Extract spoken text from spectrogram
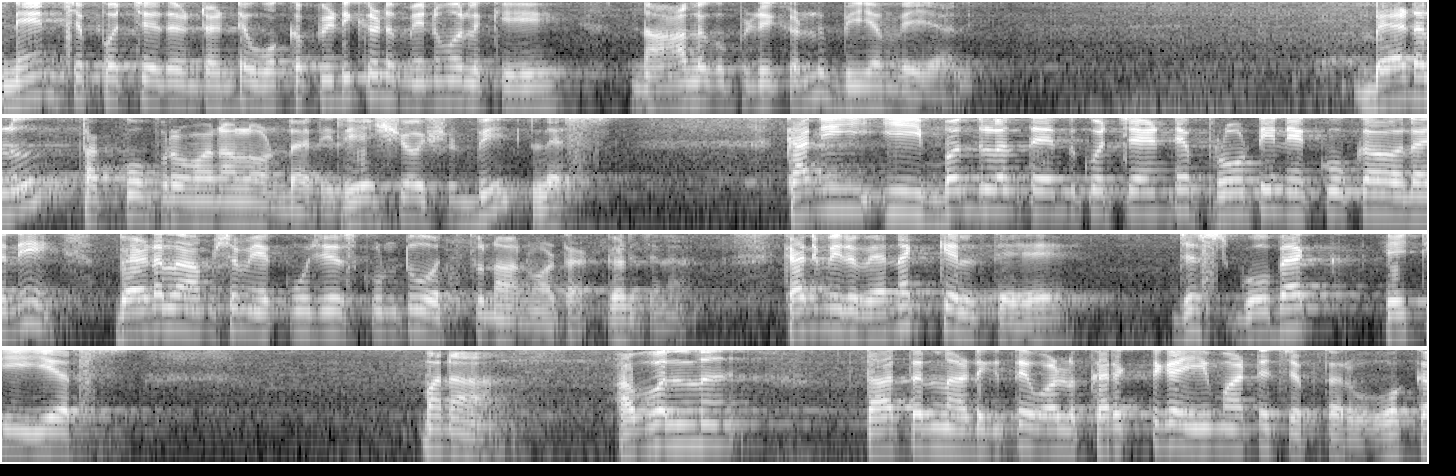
నేను చెప్పొచ్చేది ఏంటంటే ఒక పిడికడు మినుములకి నాలుగు పిడికడులు బియ్యం వేయాలి. బేడలు తక్కువ ప్రమాణంలో ఉండాలి. రేషియో షుడ్ బి లెస్ కానీ ఈ ఇబ్బందులంతా ఎందుకు వచ్చాయంటే ప్రోటీన్ ఎక్కువ కావాలని బేడల అంశం ఎక్కువ చేసుకుంటూ వస్తున్నా అనమాట గడిచిన. కానీ మీరు వెనక్కి వెళ్తే just go back eighty years మన అవ్వల్ని తాతల్ని అడిగితే వాళ్ళు కరెక్ట్గా ఈ మాటే చెప్తారు. ఒక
